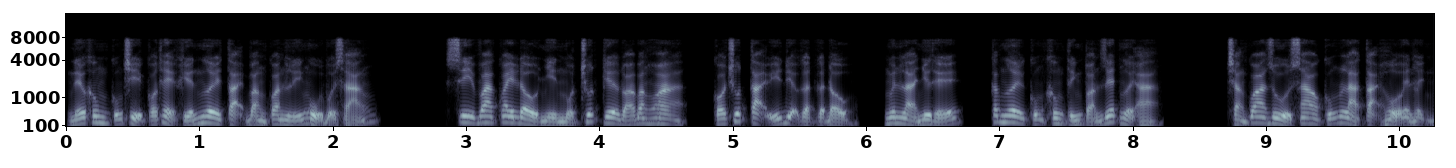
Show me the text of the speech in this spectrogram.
nếu không cũng chỉ có thể khiến ngươi tại băng quan lý ngủ buổi sáng siva quay đầu nhìn một chút kia đoá băng hoa, có chút tại ý địa gật gật đầu, nguyên là như thế, các ngươi cũng không tính toán giết người à? Chẳng qua dù sao cũng là tại hội hình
